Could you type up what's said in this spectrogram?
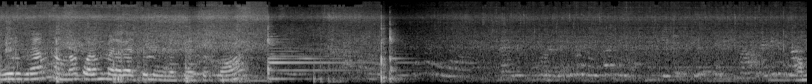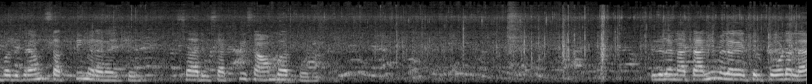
நூறு கிராம் நம்ம குழம்பு மிளகாய் தூள் இதில் சேர்த்துருக்கோம். ஐம்பது கிராம் சக்தி மிளகாய் தூள். சாரி சக்தி சாம்பார் பொடி. இதில் நான் தனி மிளகாய்த்தூள் போடலை.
